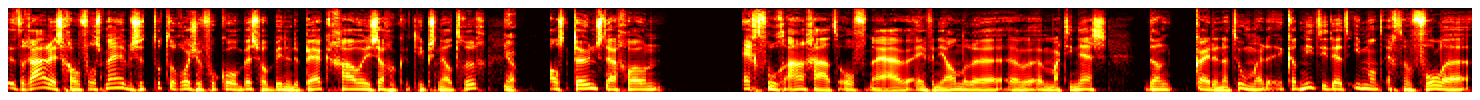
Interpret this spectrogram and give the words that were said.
het rare is gewoon, volgens mij hebben ze tot de Roger Foucault best wel binnen de perken gehouden. Je zag ook, het liep snel terug. Ja. Als Teuns daar gewoon echt vroeg aangaat, of nou ja, een van die andere, eh, Martinez, dan kan je er naartoe. Maar ik had niet het idee dat iemand echt een volle,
